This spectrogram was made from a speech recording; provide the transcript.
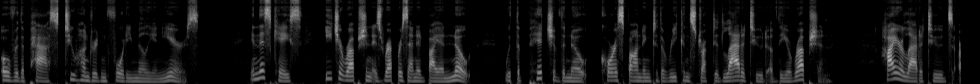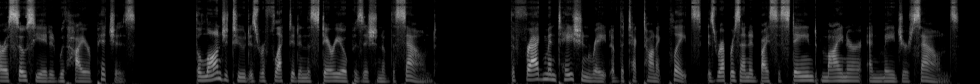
over the past 240 million years. In this case, each eruption is represented by a note with the pitch of the note corresponding to the reconstructed latitude of the eruption. Higher latitudes are associated with higher pitches. The longitude is reflected in the stereo position of the sound. The fragmentation rate of the tectonic plates is represented by sustained minor and major sounds,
